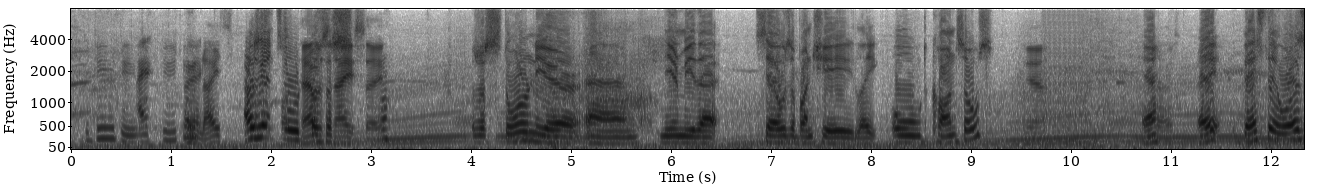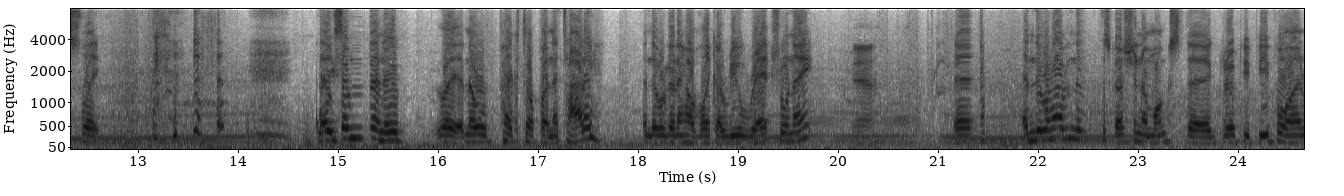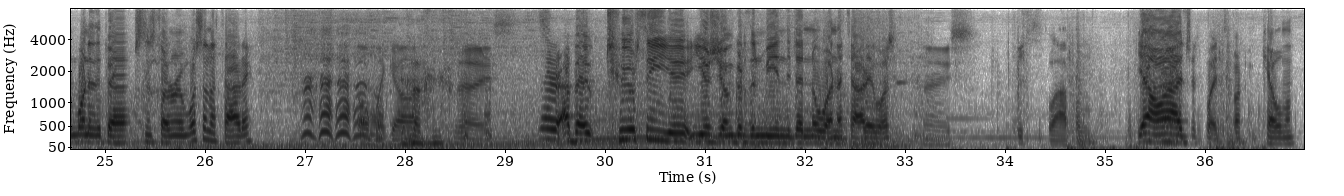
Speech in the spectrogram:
I, Oh, nice. I was getting told That was a nice, eh? There's a store near um, near me that sells a bunch of like old consoles. Yeah. Yeah. Right. Best it was like like something I knew like I know picked up an Atari, and they were gonna have like a real retro night. Yeah. Uh, and they were having the discussion amongst the group of people, and one of the persons turned around, "What's an Atari?" Oh my god. Nice. They're about two or three years younger than me, and they didn't know what an Atari was. Nice. just slap them. Yeah, I just wanted to fucking kill them.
